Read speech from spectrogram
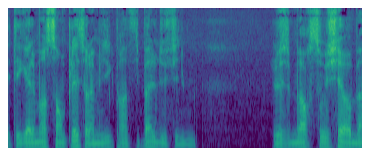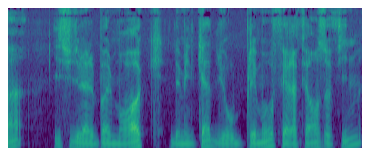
est également samplé sur la musique principale du film. Le morceau Chérubin, issu de l'album Rock 2004 du groupe Playmo, fait référence au film.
